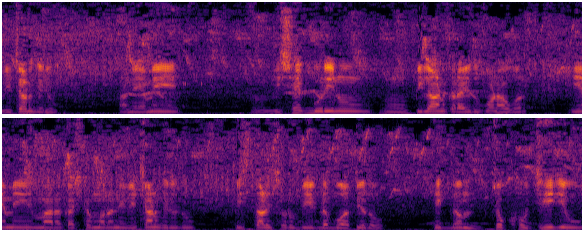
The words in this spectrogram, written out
વેચાણ કર્યું. અને અમે વિશેક બોરીનું પિલાણ કરાવ્યું હતું ઘોણા ઉપર. એ અમે મારા કસ્ટમરોને વેચાણ કર્યું હતું. પિસ્તાળીસો રૂપિયા એક ડબ્બો આપ્યો હતો. એકદમ ચોખ્ખું ઘી જેવું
